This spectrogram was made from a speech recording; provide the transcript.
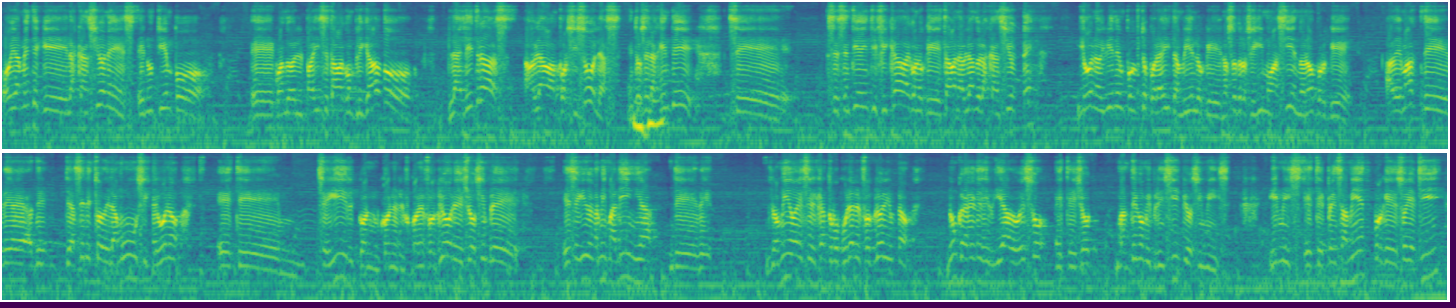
obviamente que las canciones en un tiempo, eh, cuando el país estaba complicado, las letras hablaban por sí solas. Entonces la gente se, se sentía identificada con lo que estaban hablando las canciones. Y bueno, y viene un poquito por ahí también lo que nosotros seguimos haciendo, ¿no? Porque además de, de- de- de hacer esto de la música y bueno, este, seguir con, con el, con el folclore, yo siempre he seguido la misma línea de, de- lo mío es el canto popular, el folclore, y bueno, nunca he desviado eso, este, yo mantengo mis principios y mis y mis este, pensamientos porque soy así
